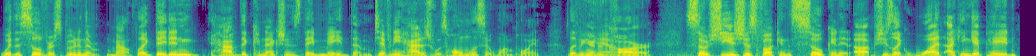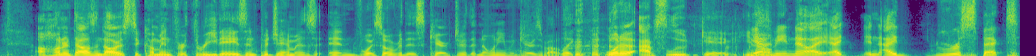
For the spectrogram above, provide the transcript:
with a silver spoon in their mouth. Like they didn't have the connections. They made them. Tiffany Haddish was homeless at one point living in her car. So she's just fucking soaking it up. She's like what? I can get paid a hundred thousand dollars to come in for three days in pajamas and voice over this character that no one even cares about. Like what an absolute gig you yeah, know? I mean, no, I, I and I respect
